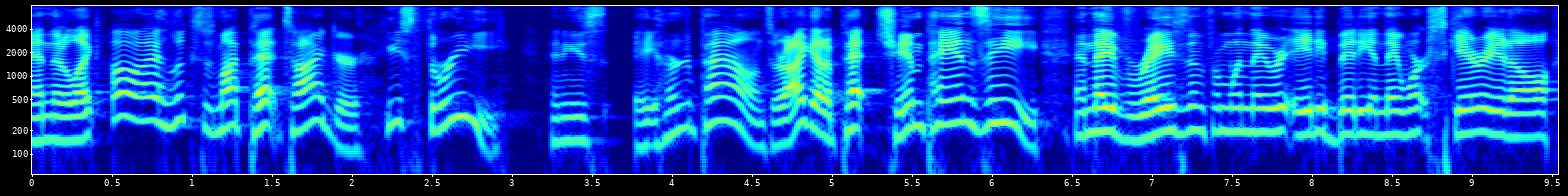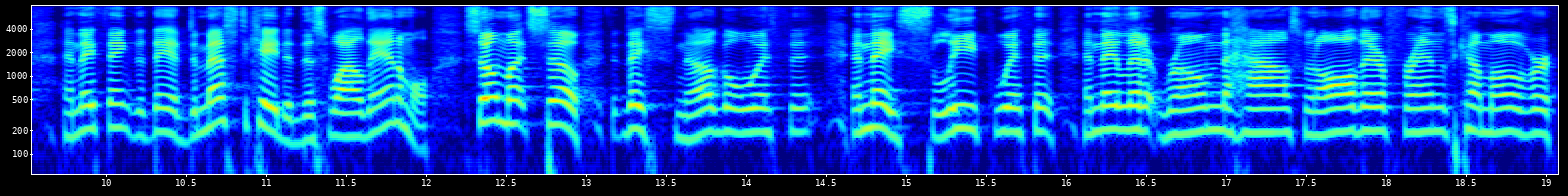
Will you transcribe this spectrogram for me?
And they're like, oh, look, this is my pet tiger. He's three. And he's 800 pounds. Or I got a pet chimpanzee, and they've raised them from when they were itty bitty and they weren't scary at all. And they think that they have domesticated this wild animal. So much so that they snuggle with it, and they sleep with it, and they let it roam the house when all their friends come over.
